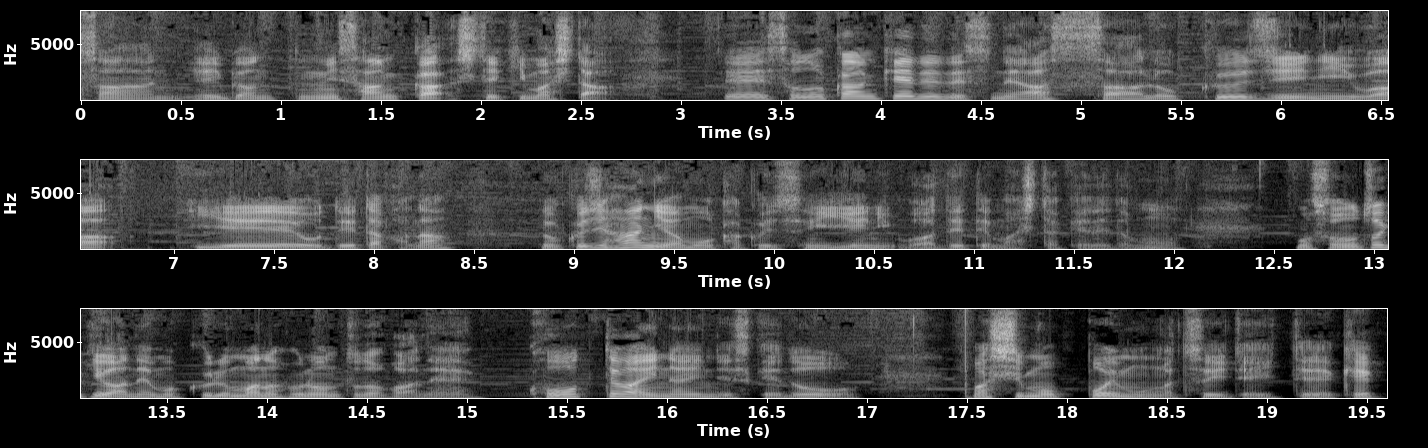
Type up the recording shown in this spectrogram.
さんイベントに参加してきました。で、その関係でですね、朝6時には家を出たかな ?6 時半にはもう確実に家には出てましたけれども、もうその時はね、もう車のフロントとかはね、凍ってはいないんですけど、まあ霜っぽいもんがついていて、結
